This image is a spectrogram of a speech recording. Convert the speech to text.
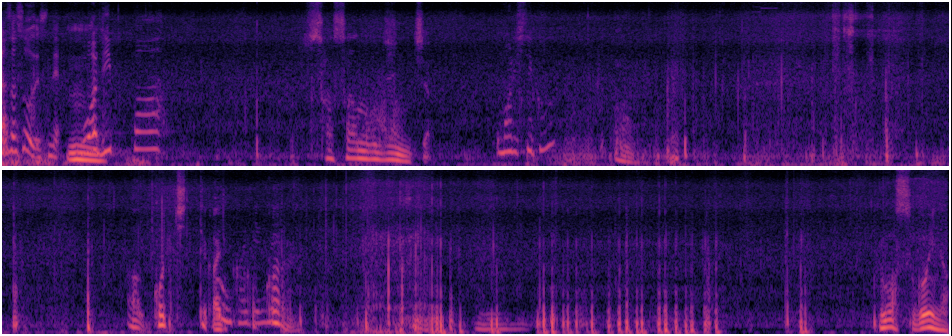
なさそうですね、うん。うわ立派。笹野神社。お参りしていく？うん。あこっちって書いてここから？うん。うわすごいな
